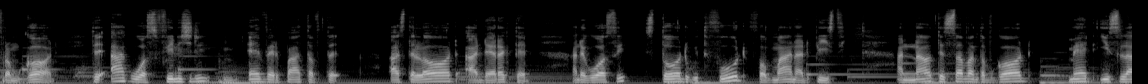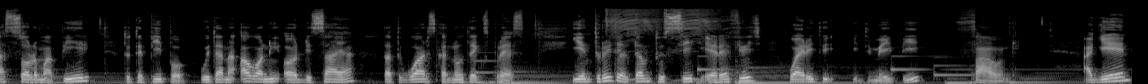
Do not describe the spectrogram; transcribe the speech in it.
from God. The ark was finished in every part of the as the Lord had directed, and was stored with food for man and beast. And now the servant of God made his last solemn appeal to the people with an agony or desire that words cannot express. He entreated them to seek a refuge where it, it may be found. Again,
